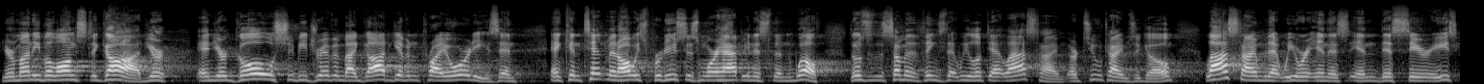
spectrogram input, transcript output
Your money belongs to God, your, and your goals should be driven by God given priorities. And, and contentment always produces more happiness than wealth. Those are the, some of the things that we looked at last time, or two times ago. Last time that we were in this, in this series,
